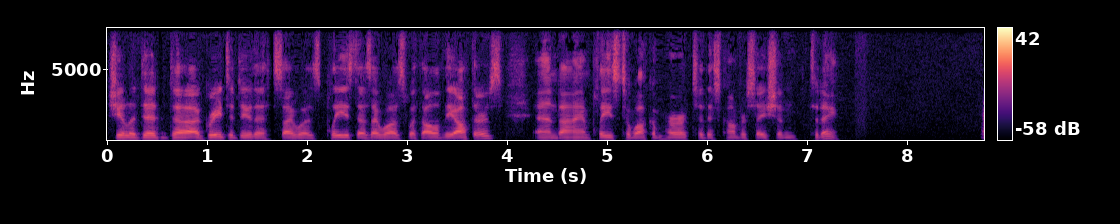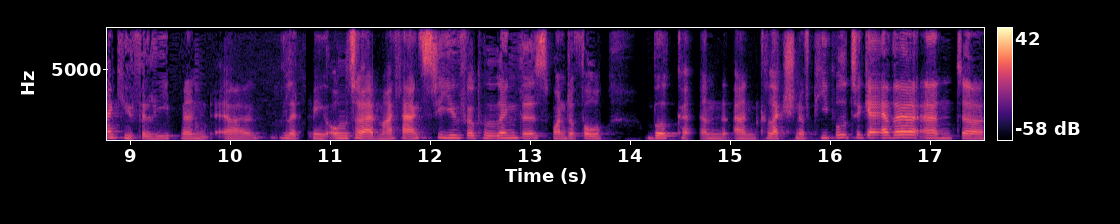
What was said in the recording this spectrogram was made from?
Sheila did uh, agree to do this, I was pleased as I was with all of the authors, and I am pleased to welcome her to this conversation today. Thank you, Philippe, and uh, let me also add my thanks to you for pulling this wonderful book and, and collection of people together. And uh,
